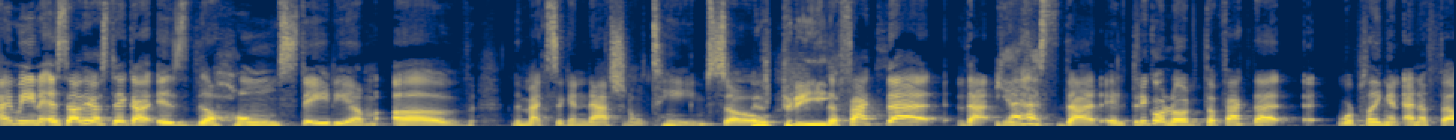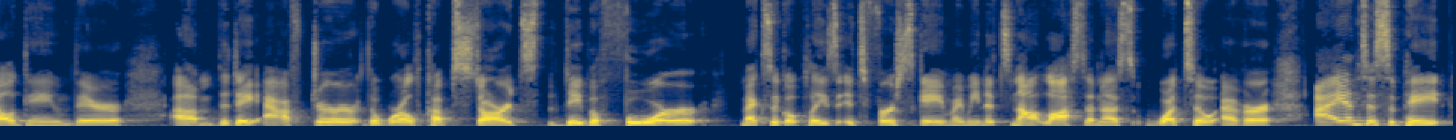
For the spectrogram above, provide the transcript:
I mean, Estadio Azteca is the home stadium of the Mexican national team. So the fact that that yes, that El Tricolor, the fact that we're playing an NFL game there um, the day after the World Cup starts, the day before Mexico plays its first game. I mean, it's not lost on us whatsoever. I anticipate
